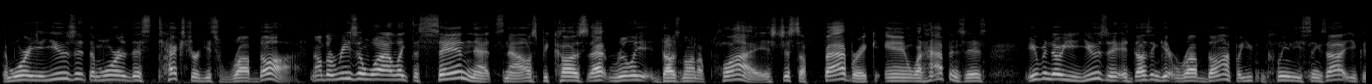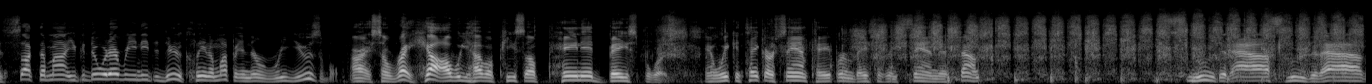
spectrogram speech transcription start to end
the more you use it, the more this texture gets rubbed off. Now, the reason why I like the sand nets now is because that really does not apply. It's just a fabric, and what happens is, even though you use it, it doesn't get rubbed off, but you can clean these things out. You can suck them out. You can do whatever you need to do to clean them up and they're reusable. All right, so right here we have a piece of painted baseboard and we can take our sandpaper and basically sand this down. Smooth it out, smooth it out.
